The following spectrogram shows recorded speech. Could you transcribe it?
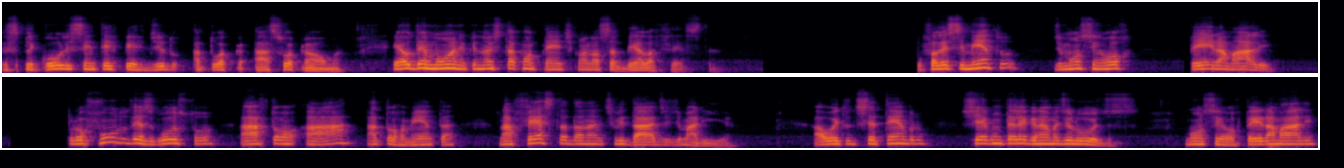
explicou-lhe sem ter perdido a, tua, a sua calma. É o demônio que não está contente com a nossa bela festa. O falecimento de Monsenhor Peiramale. Profundo desgosto a atormenta na festa da Natividade de Maria. A 8 de setembro, chega um telegrama de Lourdes. Monsenhor Peiramale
